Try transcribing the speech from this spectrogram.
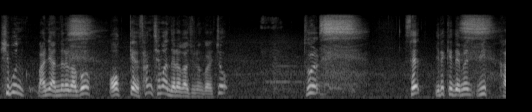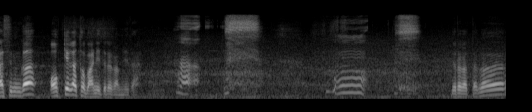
힙은 많이 안 내려가고 어깨 상체만 내려가 주는 거예요. 쭉. 둘. 셋. 이렇게 되면 윗 가슴과 어깨가 더 많이 들어갑니다. 내려갔다가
